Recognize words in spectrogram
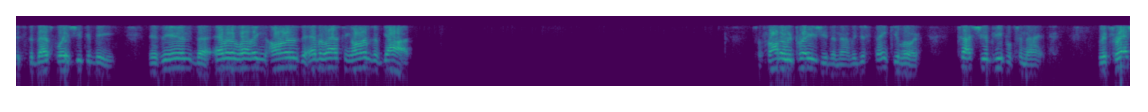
it's the best place you can be. Is in the ever loving arms, the everlasting arms of God. So, Father, we praise you tonight. We just thank you, Lord. Touch your people tonight. Refresh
